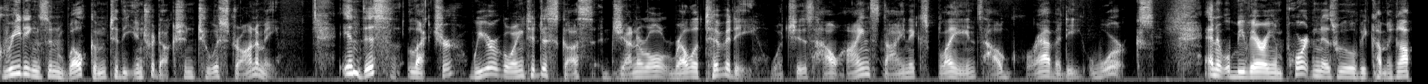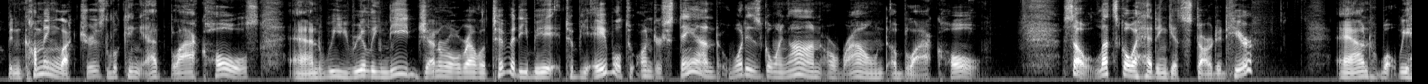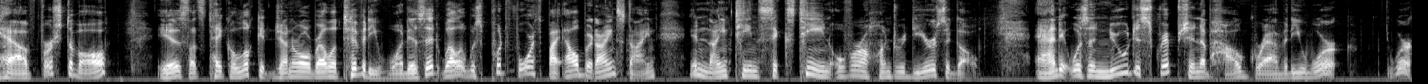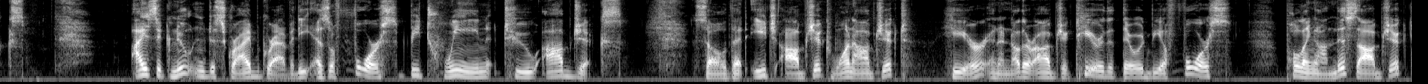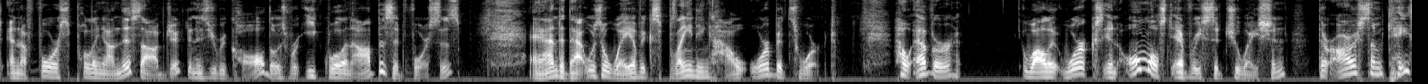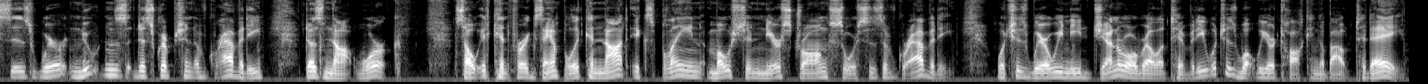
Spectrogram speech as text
Greetings and welcome to the introduction to astronomy. In this lecture, we are going to discuss general relativity, which is how Einstein explains how gravity works. And it will be very important as we will be coming up in coming lectures looking at black holes. And we really need general relativity be, to be able to understand what is going on around a black hole. So let's go ahead and get started here. And what we have first of all is let's take a look at general relativity. What is it? Well, it was put forth by Albert Einstein in 1916 over 100 years ago. And it was a new description of how gravity work works. Isaac Newton described gravity as a force between two objects. So that each object, one object here and another object here, that there would be a force pulling on this object and a force pulling on this object. And as you recall, those were equal and opposite forces. And that was a way of explaining how orbits worked. However, while it works in almost every situation, there are some cases where Newton's description of gravity does not work. So it can, for example, it cannot explain motion near strong sources of gravity, which is where we need general relativity, which is what we are talking about today.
